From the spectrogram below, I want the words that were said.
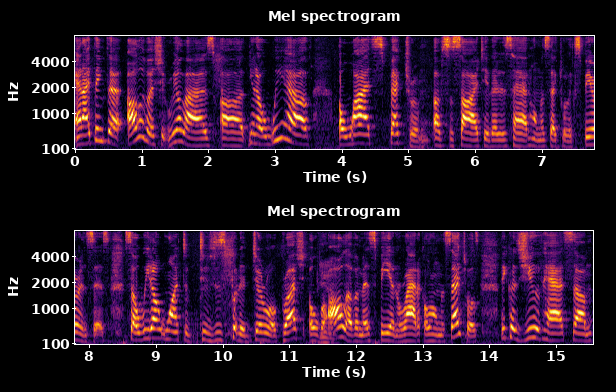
And I think that all of us should realize, uh, you know, we have a wide spectrum of society that has had homosexual experiences. So we don't want to, to just put a general brush over Yeah. all of them as being radical homosexuals because you've had some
